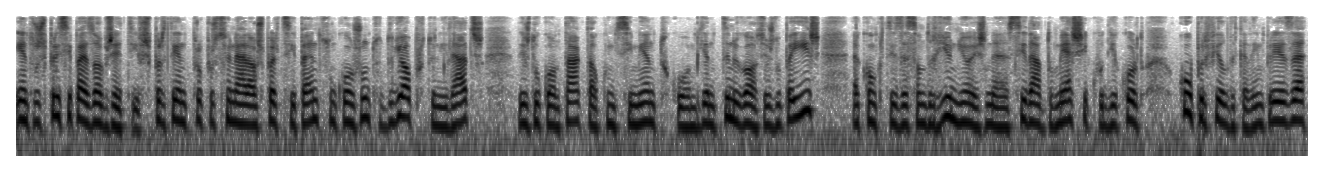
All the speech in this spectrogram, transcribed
Entre os principais objetivos, pretende proporcionar aos participantes um conjunto de oportunidades, desde o contacto ao conhecimento com o ambiente de negócios do país, a concretização de reuniões na Cidade do México, de acordo com o perfil de cada empresa,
